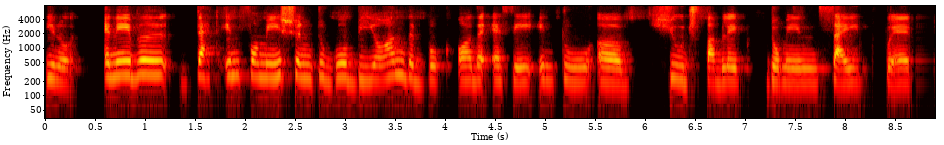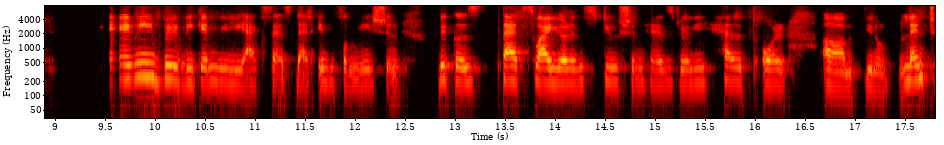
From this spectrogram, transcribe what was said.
you know, enable that information to go beyond the book or the essay into a huge public domain site where anybody can really access that information because that's why your institution has really helped or um, you know lent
